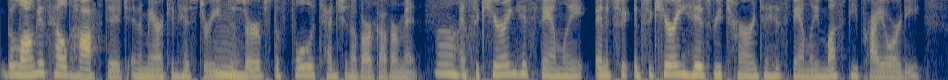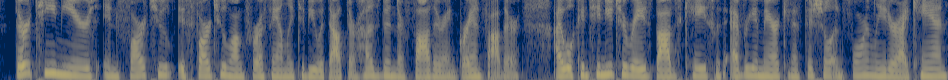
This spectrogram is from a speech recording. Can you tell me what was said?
the longest held hostage in American history hmm. deserves the full attention of our government, and securing his family and, and securing his return to his family must be priority. Thirteen years in far too is far too long for a family to be without their husband, their father, and grandfather. I will continue to raise Bob's case with every American official and foreign leader I can.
